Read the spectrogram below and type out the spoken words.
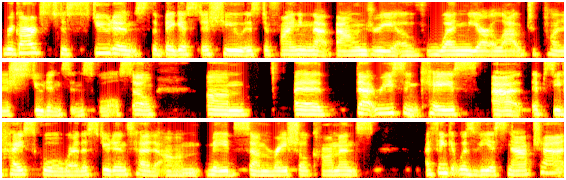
regards to students, the biggest issue is defining that boundary of when we are allowed to punish students in school. So, um, uh, that recent case at Ypsi High School where the students had um, made some racial comments. I think it was via Snapchat.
